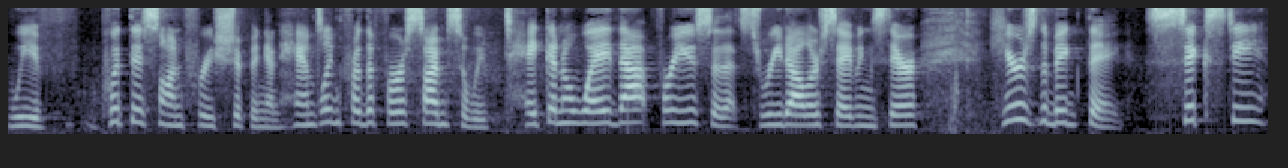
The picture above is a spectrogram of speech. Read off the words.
We've put this on free shipping and handling for the first time, so we've taken away that for you. So that's $3 savings there. Here's the big thing 65%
